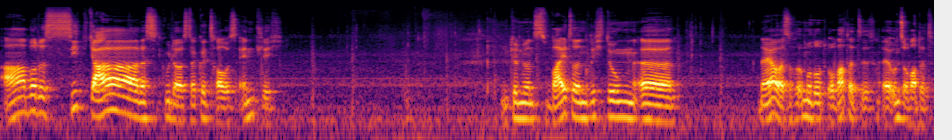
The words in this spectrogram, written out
Aber das sieht, ja, das sieht gut aus. Da geht's raus. Endlich. Dann können wir uns weiter in Richtung, äh, naja, was auch immer dort erwartet ist, äh, uns erwartet.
